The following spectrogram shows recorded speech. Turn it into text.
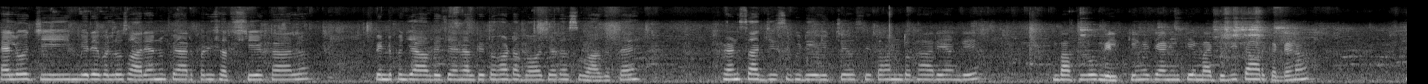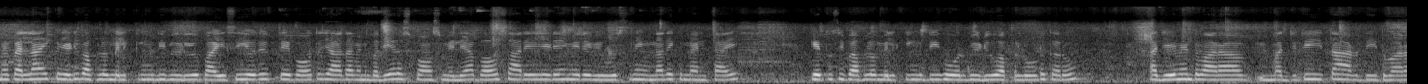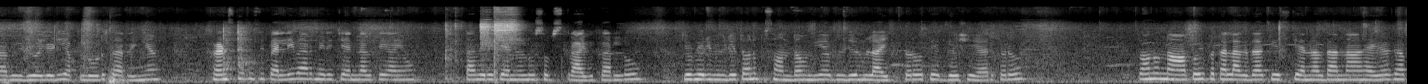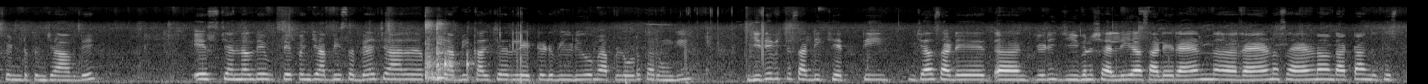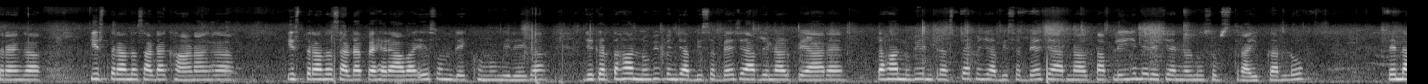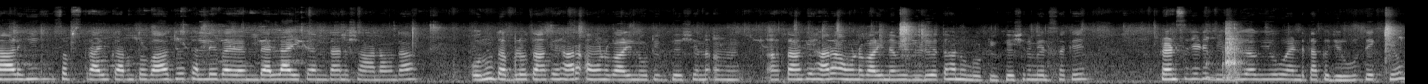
Hello ਜੀ, ਮੇਰੇ ਵੱਲੋਂ ਸਾਰਿਆਂ ਨੂੰ ਪਿਆਰ ਭਰੀ ਸਤਿ ਸ਼੍ਰੀ ਅਕਾਲ। ਪਿੰਡ ਪੰਜਾਬ ਦੇ ਚੈਨਲ ਤੇ ਤੁਹਾਡਾ ਬਹੁਤ ਜ਼ਿਆਦਾ ਸਵਾਗਤ ਹੈ। ਫਰੈਂਡਸ, ਅੱਜ ਇਸ ਵੀਡੀਓ ਵਿੱਚ ਅਸੀਂ ਤੁਹਾਨੂੰ ਦਿਖਾ ਰਹੇ ਹਾਂਗੇ ਬਫਲੋ ਮਿਲਕਿੰਗ, ਯਾਨੀ ਕਿ ਮੱਝ ਦੀ ਧਾਰ ਕੱਢਣਾ। ਮੈਂ ਪਹਿਲਾਂ ਇੱਕ ਜਿਹੜੀ ਬਫਲੋ ਮਿਲਕਿੰਗ ਦੀ ਵੀਡੀਓ ਪਾਈ ਸੀ, ਉਹਦੇ ਉੱਤੇ ਬਹੁਤ ਜ਼ਿਆਦਾ ਮੈਨੂੰ ਵਧੀਆ ਰਿਸਪੌਂਸ ਮਿਲਿਆ। ਬਹੁਤ ਸਾਰੇ ਜਿਹੜੇ ਮੇਰੇ ਵਿਊਅਰਸ ਨੇ, ਉਹਨਾਂ ਦੇ ਕਮੈਂਟ ਆਏ ਕਿ ਤੁਸੀਂ ਬਫਲੋ ਮਿਲਕਿੰਗ ਦੀ ਹੋਰ ਵੀਡੀਓ ਅਪਲੋਡ ਕਰੋ। ਅਜੇ ਮੈਂ ਦੁਬਾਰਾ ਮੱਝ ਦੀ ਧਾਰ ਦੀ ਦੁਬਾਰਾ ਵੀਡੀਓ ਜਿਹੜੀ ਅਪਲੋਡ ਕਰ ਰਹੀ ਹਾਂ। ਫਰੈਂਡਸ ਜੇ ਤੁਸੀਂ ਪਹਿਲੀ ਵਾਰ ਮੇਰੇ ਚੈਨਲ ਤੇ ਆਏ ਹੋ, ਤਾਂ ਮੇਰੇ ਚੈਨਲ ਨੂੰ ਸਬਸਕ੍ਰਾਈਬ ਕਰ ਲਓ। ਜੋ ਮੇਰੀ ਵੀਡੀਓ ਤੁਹਾਨੂੰ ਪਸੰਦ ਆਉਂਦੀ ਹੈ ਵੀਡੀਓ ਨੂੰ ਲਾਈਕ ਕਰੋ ਤੇ ਅੱਗੇ ਸ਼ੇਅਰ ਕਰੋ। ਤੁਹਾਨੂੰ ਨਾਂ ਤੋਂ ਹੀ ਪਤਾ ਲੱਗਦਾ ਕਿ ਇਸ ਚੈਨਲ ਦਾ ਨਾਂ ਹੈਗਾ ਪਿੰਡ ਪੰਜਾਬ ਦੇ। ਇਸ ਚੈਨਲ ਦੇ ਉੱਤੇ ਪੰਜਾਬੀ ਸੱਭਿਆਚਾਰ, ਪੰਜਾਬੀ ਕਲਚਰ ਰਿਲੇਟਡ ਵੀਡੀਓ ਮੈਂ ਅਪਲੋਡ ਕਰੂੰਗੀ, ਜਿਹਦੇ ਵਿੱਚ ਸਾਡੀ ਖੇਤੀ ਜਾਂ ਸਾਡੇ ਜਿਹੜੀ ਜੀਵਨ ਸ਼ੈਲੀ ਆ, ਸਾਡੇ ਰਹਿਣ ਰਹਿਣ ਸਹਿਣ ਦਾ ਢੰਗ ਕਿਸ ਤਰ੍ਹਾਂ ਗਾ ਕਿਸ ਤਰ੍ਹਾਂ ਦਾ ਸਾਡਾ ਖਾਣਾ ਗਾ ਕਿਸ ਤਰ੍ਹਾਂ ਦਾ ਸਾਡਾ ਪਹਿਰਾਵਾ ਇਹ ਤੁਹਾਨੂੰ ਦੇਖਣ ਨੂੰ ਮਿਲੇਗਾ। ਜੇਕਰ ਤੁਹਾਨੂੰ ਵੀ ਪੰਜਾਬੀ ਸੱਭਿਆਚਾਰ ਦੇ ਨਾਲ ਪਿਆਰ ਹੈ, ਤੁਹਾਨੂੰ ਵੀ ਇੰਟਰਸਟ ਹੈ ਪੰਜਾਬੀ ਸੱਭਿਆਚਾਰ ਨਾਲ, ਤਾਂ ਪਲੀਜ਼ ਮੇਰੇ ਚੈਨਲ ਨੂੰ ਸਬਸਕ੍ਰਾਈਬ ਕਰ ਲਓ। ਤੇ ਨਾਲ ਹੀ ਸਬਸਕ੍ਰਾਈਬ ਕਰਨ ਤੋਂ ਬਾਅਦ ਜੋ ਥੱਲੇ ਬੈਲ ਆਈਕਨ ਦਾ ਨਿਸ਼ਾਨ ਆਉਂਦਾ, ਉਹਨੂੰ ਦਬ ਲਓ ਤਾਂ ਕਿ ਹਰ ਆਉਣ ਵਾਲੀ ਨੋਟੀਫਿਕੇਸ਼ਨ ਤਾਂ ਕਿ ਹਰ ਆਉਣ ਵਾਲੀ ਨਵੀਂ ਵੀਡੀਓ ਤੁਹਾਨੂੰ ਨੋਟੀਫਿਕੇਸ਼ਨ ਮਿਲ ਸਕੇ। ਫਰੈਂਡਸ ਜਿਹੜੀ ਵੀਡੀਓ ਹੈਗੀ, ਉਹ ਐਂਡ ਤੱਕ ਜ਼ਰੂਰ ਦੇਖਿਓ।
